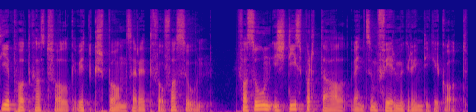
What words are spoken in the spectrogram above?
Diese Podcast-Folge wird gesponsert von Fasun. Fasun ist dein Portal, wenn es um Firmengründungen geht.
